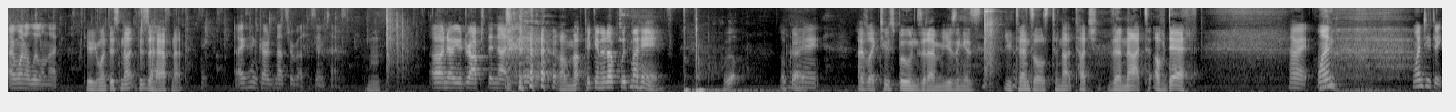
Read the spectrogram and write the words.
I want a little nut. Here, you want this nut? This is a half nut. I think our nuts are about the same size. Hmm. Oh no, you dropped the nut. I'm not picking it up with my hands. Well, okay. Right. I have like two spoons that I'm using as utensils to not touch the nut of death. All right. One. One, two, three.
